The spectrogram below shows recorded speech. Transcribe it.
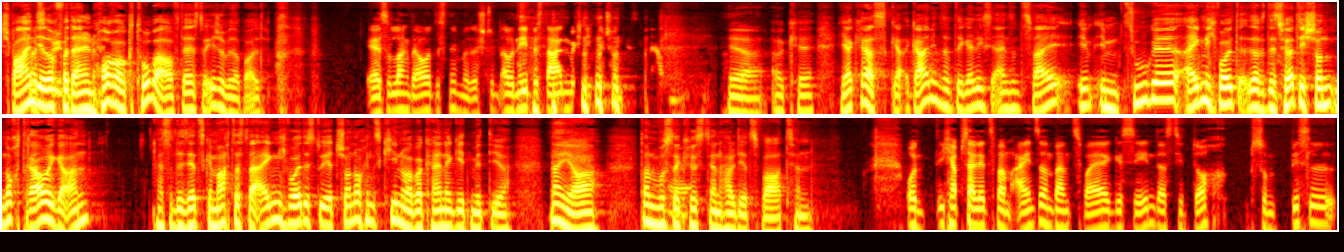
Sparen dir doch für deinen Horror-Oktober auf, der ist doch eh schon wieder bald. Ja, so lange dauert es nicht mehr, das stimmt. Aber nee, bis dahin möchte ich den schon haben. Ja, okay. Ja, krass. Guardians of the Galaxy 1 und 2 im, im Zuge, eigentlich wollte, das hört sich schon noch trauriger an, dass du das jetzt gemacht hast, weil eigentlich wolltest du jetzt schon noch ins Kino, aber keiner geht mit dir. Naja, dann muss ja. der Christian halt jetzt warten. Und ich habe es halt jetzt beim 1 und beim 2 gesehen, dass die doch so ein bisschen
